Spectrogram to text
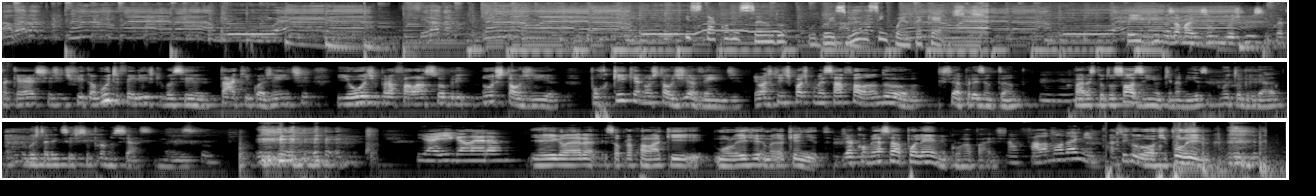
Não era, não era amor, era. Será que não era amor? Está começando o 2050 Cast. Bem-vindos a mais um 2050 Cast. A gente fica muito feliz que você está aqui com a gente e hoje para falar sobre nostalgia. Por que, que a nostalgia vende? Eu acho que a gente pode começar falando, se apresentando. Parece que eu estou sozinho aqui na mesa. Muito obrigado. Eu gostaria que vocês se pronunciassem. E aí, galera? E aí, galera, só pra falar que molejo é melhor que a Anitta. Já começa polêmico, rapaz. Não fala mal da Anitta. Assim que eu gosto, de polêmica.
